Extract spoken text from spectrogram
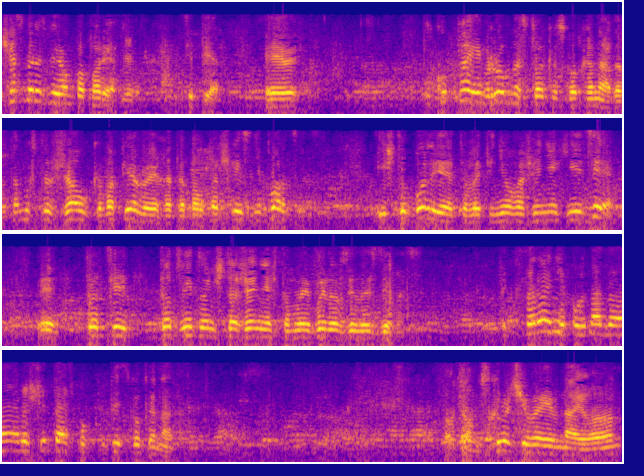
Сейчас мы разберем по порядку. Теперь. э, покупаем ровно столько, сколько надо, потому что жалко, во-первых, это болташвиц не портит. И что более этого, это неуважение к еде. Э, тот, тот вид уничтожения, что мы вынуждены сделать. Так заранее надо рассчитать, купить сколько надо. Потом скручиваем найлон.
